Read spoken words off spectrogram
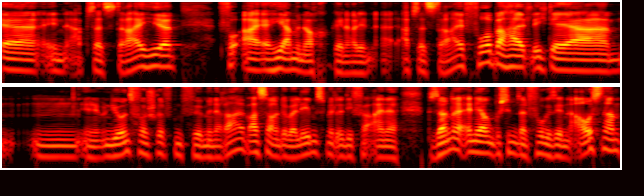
äh, in Absatz 3 hier Ah, hier haben wir noch genau den äh, Absatz 3, vorbehaltlich der mm, Unionsvorschriften für Mineralwasser und über Lebensmittel, die für eine besondere Ernährung bestimmt sind, vorgesehenen Ausnahmen.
